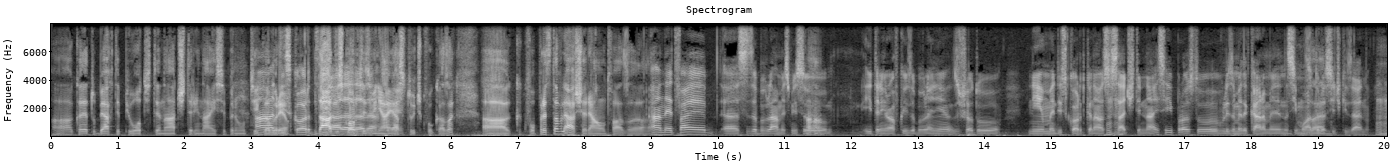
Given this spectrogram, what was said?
а, където бяхте пилотите на А14, примерно ти, а, Габриел. Дискорд. Да, Дискорд, да, извинявай, окей. аз Twitch какво казах. А, какво представляваше реално това за... А, не, това е, а, се забавляваме, смисъл Ага. и тренировка и забавление, защото ние имаме Дискорд канал с Мгм. А14 и просто влизаме да караме на симулатора Заедно. всички заедно. Мгм.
